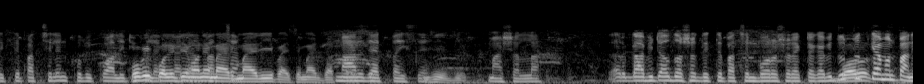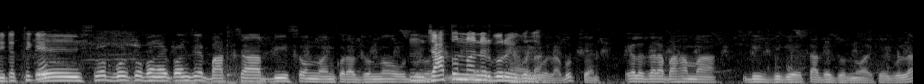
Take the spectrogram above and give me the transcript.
দেখতে পাচ্ছিলেন খুবই কোয়ালিটি খুবই কোয়ালিটি মানে মায়ের মায়েরই পাইছে মায়ের জাত মার জাত পাইছে। জি জি। মাশাআল্লাহ। আর গাভিটাও দর্শক দেখতে পাচ্ছেন বড় সড় একটা গাভি। দুধ কেমন পান এটার থেকে? এই সব গরু তো মনে করেন যে বাচ্চা বীজ উন্নয়ন করার জন্য জাত উন্নয়নের গরু হ্যাঁ। এগুলা বুঝছেন? এগুলো যারা বাহামা বীজ দিবে তাদের জন্য আর কি এগুলা।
